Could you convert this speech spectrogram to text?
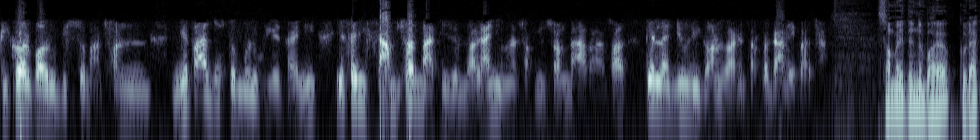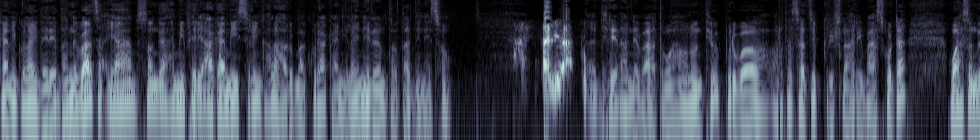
विकल्पहरू विश्वमा छन्। नेपाल जस्तो मुलुकले चाहिँ नि यसरी सांसदमाथि जुन लगानी हुन सक्ने सम्भावना छ त्यसलाई न्यूनीकरण गर्नेतर्फ जानै पर्छ समय दिनुभयो। कुराकानीको लागि धेरै धन्यवाद। यहाँसँग हामी फेरि आगामी श्रृङ्खलाहरूमा कुराकानीलाई निरन्तरता दिनेछौँ। धेरै धन्यवाद। उहाँ हुनुहुन्थ्यो पूर्व अर्थ सचिव कृष्ण हरि बास्कोटा। उहाँसँग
